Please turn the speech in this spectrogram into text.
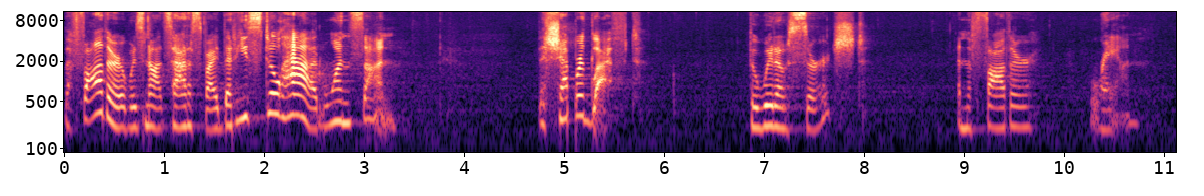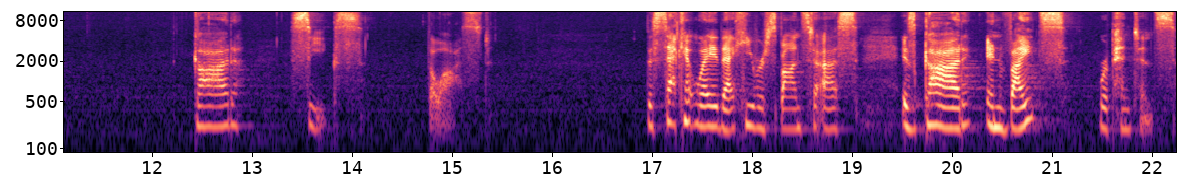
The father was not satisfied that he still had one son. The shepherd left the widow searched, and the father ran. God seeks the lost. The second way that he responds to us is God invites repentance.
